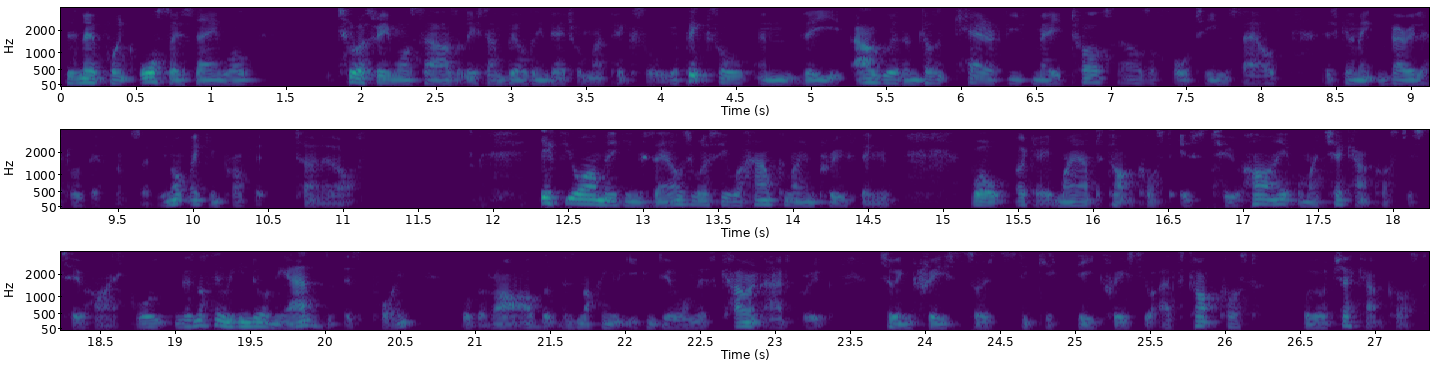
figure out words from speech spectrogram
There's no point also saying, well, two or three more sales, at least I'm building data on my pixel. Your pixel and the algorithm doesn't care if you've made 12 sales or 14 sales. It's going to make very little difference. So if you're not making profit, turn it off. If you are making sales, you want to see, well, how can I improve things? Well, okay, my add to cart cost is too high or my checkout cost is too high. Well, there's nothing we can do on the ads at this point. well, there are, but there's nothing that you can do on this current ad group to increase, so to decrease your add to cart cost or your checkout cost.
